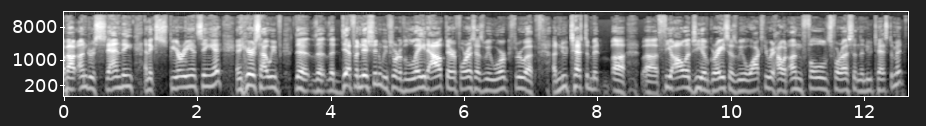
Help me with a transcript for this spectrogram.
about understanding and experiencing it. And here's how we've, the, the, the definition we've sort of laid out there for us as we work work through a, a New Testament uh, uh, theology of grace as we walk through it, how it unfolds for us in the New Testament.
